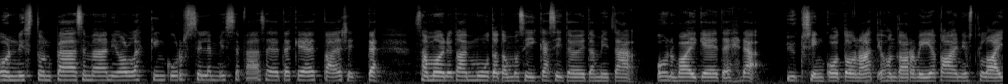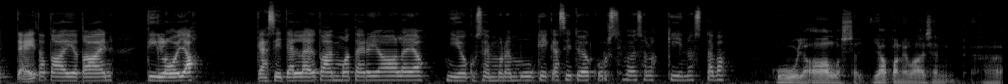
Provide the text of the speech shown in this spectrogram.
onnistun pääsemään jollekin kurssille, missä pääsee tekemään, tai sitten samoin jotain muuta tommosia käsitöitä, mitä on vaikea tehdä yksin kotona, että johon tarvii jotain just laitteita tai jotain tiloja, käsitellä jotain materiaaleja, niin joku semmoinen muukin käsityökurssi voisi olla kiinnostava. Uu, ja Aallossa japanilaisen äh,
